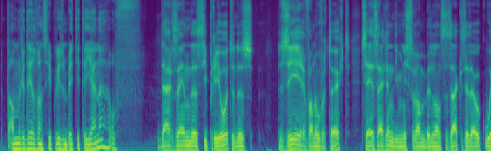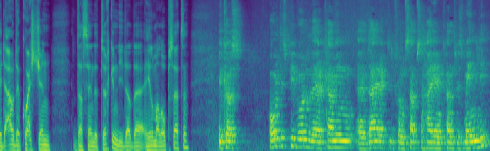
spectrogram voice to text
het andere deel van Cyprus een beetje te jennen? Of? Daar zijn de Cyprioten dus zeer van overtuigd. Zij zeggen, die minister van Binnenlandse Zaken zei dat ook, without a question. Dat zijn de Turken die dat uh, helemaal opzetten. Because all these people they are coming uh, directly from sub-Saharan countries mainly,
